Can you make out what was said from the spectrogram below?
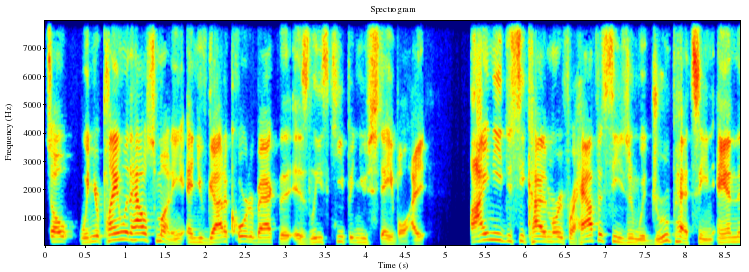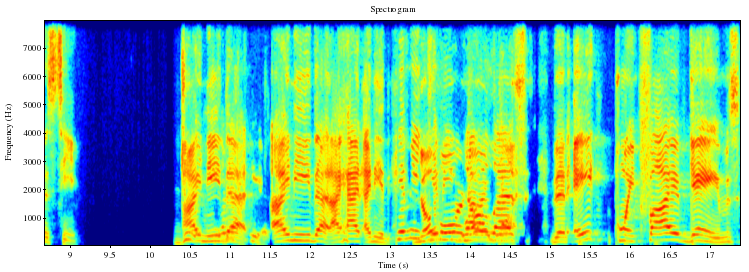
So when you're playing with house money and you've got a quarterback that is at least keeping you stable, I I need to see Kyler Murray for half a season with Drew Petzing and this team. Do I it. need that. I need that. I had. I need give me, no more, no less than eight point five games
